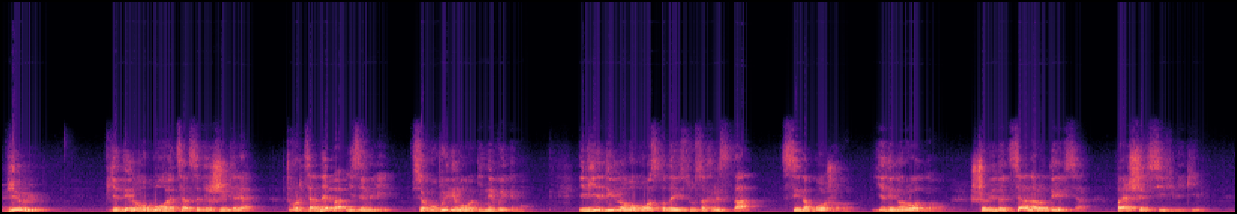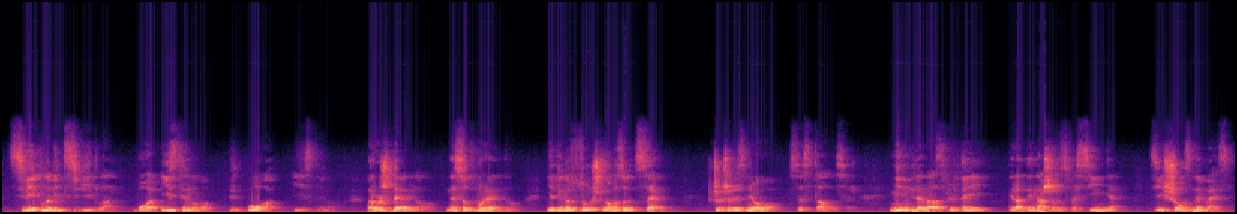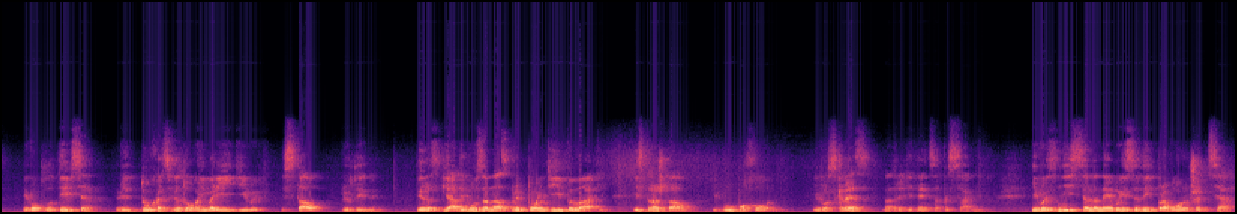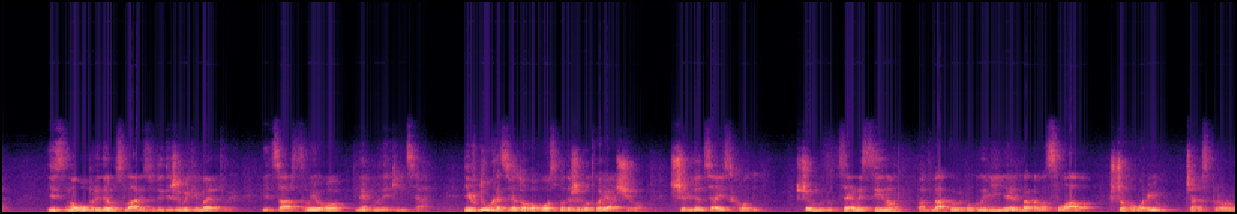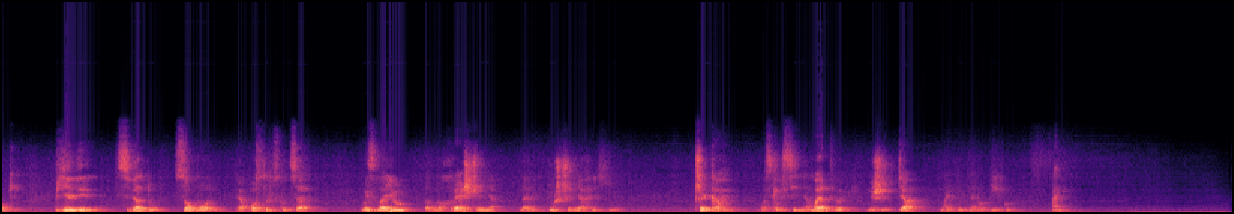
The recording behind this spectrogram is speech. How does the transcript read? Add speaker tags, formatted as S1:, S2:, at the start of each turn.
S1: Вірую в єдиного Бога Отця Вседержителя, Творця неба і землі, всього видимого і невидимого, і в єдиного Господа Ісуса Христа, Сина Божого, єдинородного, що від Отця народився, перше всіх віків, світло від світла, Бога істинного від Бога істинного, рожденного, несотвореного, єдиносушного з Отцем, що через нього все сталося. Він для нас, людей, і ради нашого спасіння зійшов з небес і воплотився від Духа Святого і Марії Діви і став людиною. І розп'ятий був за нас при Понтії Пилаті, і страждав, і був похований, і воскрес на третій день за Писанням, і вознісся на небо і сидить праворуч Отця, і знову прийде у славі судити живих і мертвих, і царство Його не буде кінця. І в Духа Святого Господа Животворящого, що від Отця ісходить, що йому з Отцем і Сином однакове поклоніння і однакова слава, що говорив через пророків. В єдину, святу, соборну і апостольську церкву визнаю однохрещення на відпущення гріхів. Чекаю Воскресіння мертвих і життя майбутнього віку. Амінь.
